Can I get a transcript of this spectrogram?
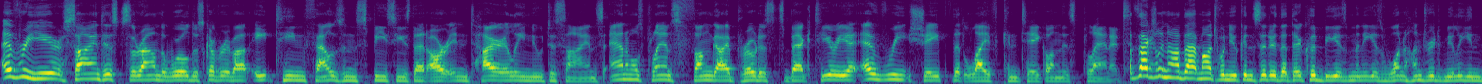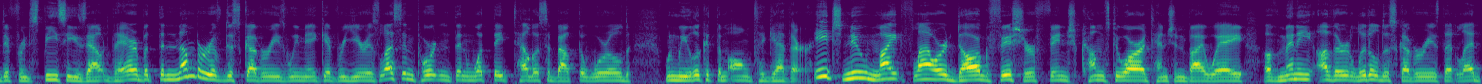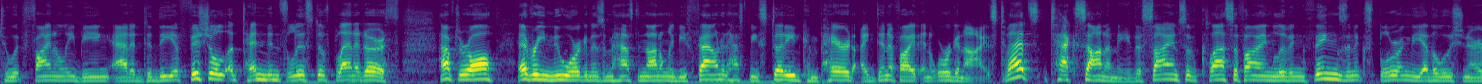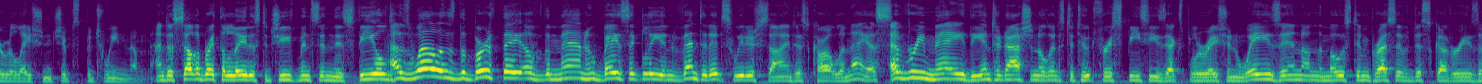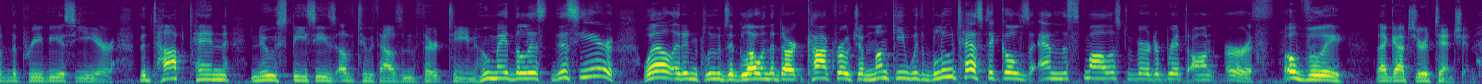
Every year, scientists around the world discover about 18,000 species that are entirely new to science. Animals, plants, fungi, protists, bacteria, every shape that life can take on this planet. That's actually not that much when you consider that there could be as many as 100 million different species out there, but the number of discoveries we make every year is less important than what they tell us about the world when we look at them all together. Each new mite, flower, dog, fish, or finch comes to our attention by way of many other little discoveries that led to it finally being added to the official attendance list of planet Earth. After all, every new organism has to not only be found, it has to be studied, compared, identified, and organized. That's taxonomy, the science of classifying living things and exploring the evolutionary relationships between them. And to celebrate the latest achievements in this field, as well as the birthday of the man who basically invented it, Swedish scientist Carl Linnaeus, every May the International Institute for Species Exploration weighs in on the most impressive discoveries of the previous previous year. The top 10 new species of 2013. Who made the list this year? Well, it includes a glow-in-the-dark cockroach, a monkey with blue testicles, and the smallest vertebrate on Earth. Hopefully, that got your attention.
